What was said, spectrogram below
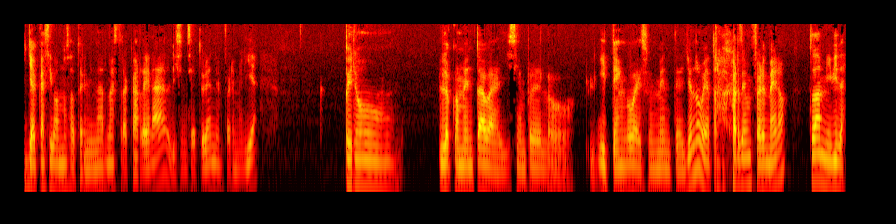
Ya casi vamos a terminar nuestra carrera, licenciatura en enfermería. Pero lo comentaba y siempre lo y tengo eso en mente. Yo no voy a trabajar de enfermero toda mi vida.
